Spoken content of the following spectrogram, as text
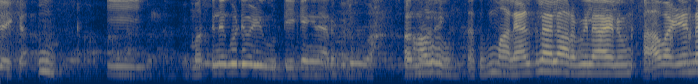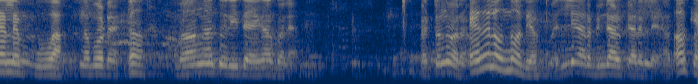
ചോദിക്കാം. ഈ മസിനെ കൂടി വഴി ഊട്ടിക്ക് എങ്ങനെ അറബിയിൽ പോവാ? അതിപ്പോ മലയാളത്തിലായാലും അറബിയിലായാലും ആ വഴി തന്നെ അല്ലേ പോവാ പോട്ടെ. മാങ്ങാ തൊലി തേങ്ങാ കൊല പെട്ടെന്ന് പറയാം ഏതായാലും ഒന്നും മതിയോ? വലിയ അറബിന്റെ ആൾക്കാരല്ലേ. ഓക്കെ.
